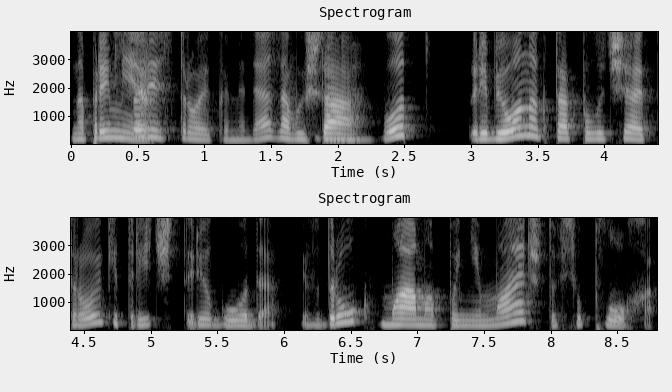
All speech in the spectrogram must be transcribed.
Например, Истории с тройками, да, завышенными? да, вот ребенок так получает тройки 3-4 года. И вдруг мама понимает, что все плохо.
